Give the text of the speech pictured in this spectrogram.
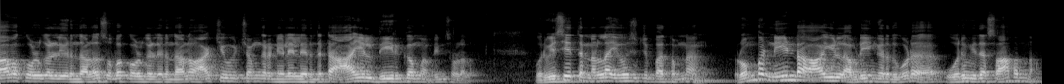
பாவக்கோள்கள் இருந்தாலும் சுபக்கோள்கள் இருந்தாலும் ஆட்சி உச்சங்கிற நிலையில் இருந்துட்டு ஆயுள் தீர்க்கம் அப்படின்னு சொல்லலாம். ஒரு விஷயத்தை நல்லா யோசித்து பார்த்தோம்னா ரொம்ப நீண்ட ஆயுள் அப்படிங்கிறது கூட ஒரு வித சாபந்தான்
